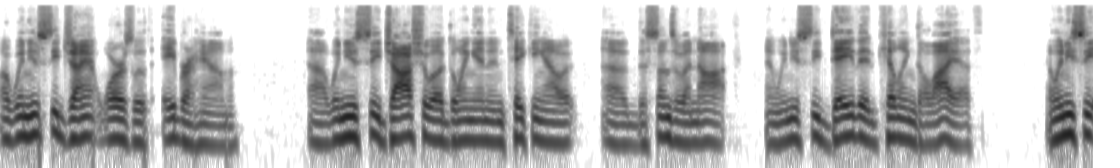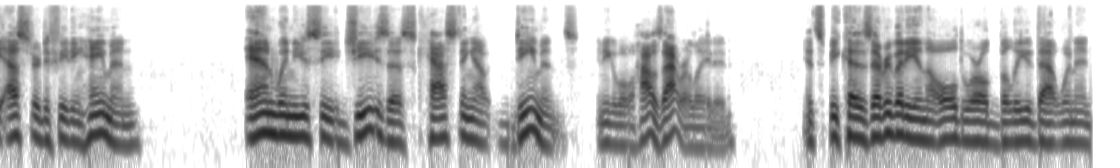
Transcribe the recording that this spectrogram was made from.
when you see giant wars with Abraham, uh, when you see Joshua going in and taking out uh, the sons of Anak, and when you see David killing Goliath, and when you see Esther defeating Haman, and when you see Jesus casting out demons, and you go, well, how is that related? It's because everybody in the old world believed that when it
